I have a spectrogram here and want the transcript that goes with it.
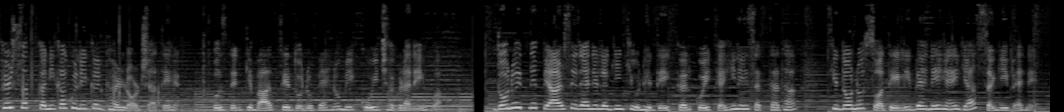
फिर सब कनिका को लेकर घर लौट जाते हैं। उस दिन के बाद से दोनों बहनों में कोई झगड़ा नहीं हुआ। दोनों इतने प्यार से रहने लगी कि उन्हें देखकर कोई कह ही नहीं सकता था कि दोनों सौतेली बहनें हैं या सगी बहनें।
